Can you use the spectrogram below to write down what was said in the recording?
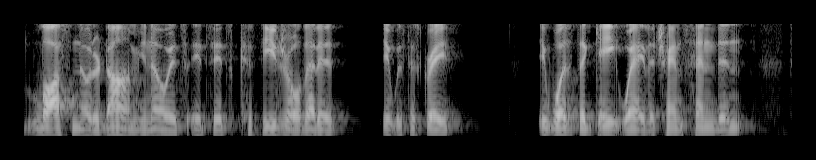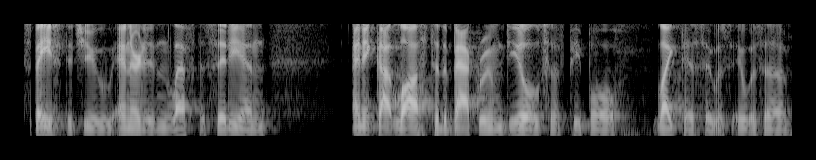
lost Notre Dame. You know, it's it's its cathedral that it it was this great. It was the gateway, the transcendent space that you entered and left the city, and and it got lost to the backroom deals of people like this. It was it was a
